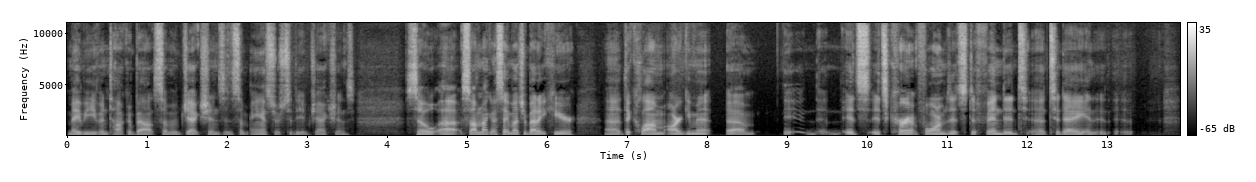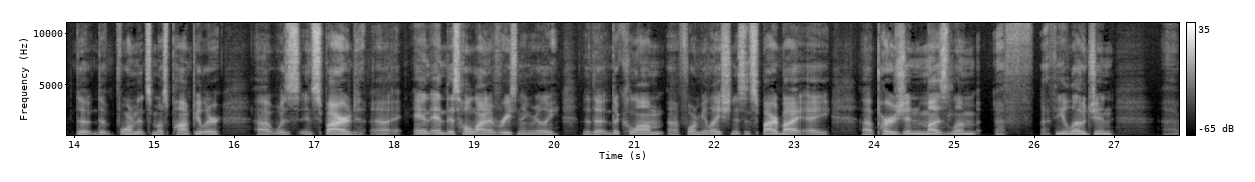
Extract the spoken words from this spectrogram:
maybe even talk about some objections and some answers to the objections. So, uh, so I'm not going to say much about it here. Uh, the Kalam argument, um, it, its its current form that's defended uh, today, uh, the the form that's most popular, uh, was inspired, uh, and and this whole line of reasoning really, the the, the Kalam formulation is inspired by a, Persian Muslim uh, theologian, uh,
